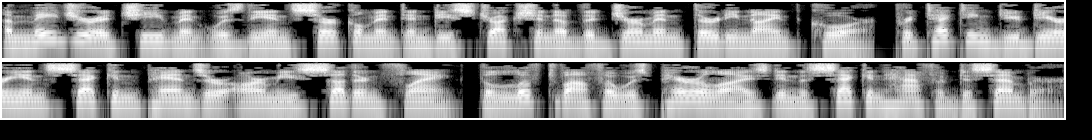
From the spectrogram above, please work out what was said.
A major achievement was the encirclement and destruction of the German 39th Corps, protecting Guderian's 2nd Panzer Army's southern flank. The Luftwaffe was paralyzed in the second half of December.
